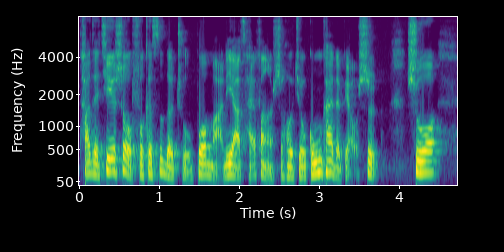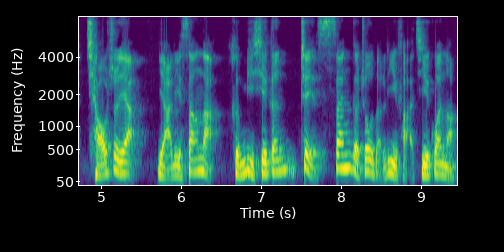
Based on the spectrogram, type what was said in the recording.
他在接受福克斯的主播玛利亚采访的时候，就公开的表示说，乔治亚、亚利桑那和密歇根这三个州的立法机关呢，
